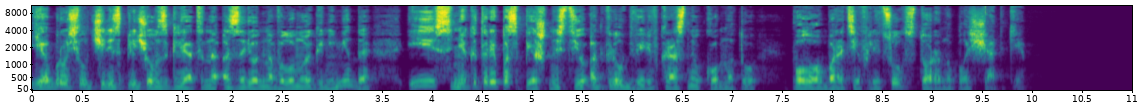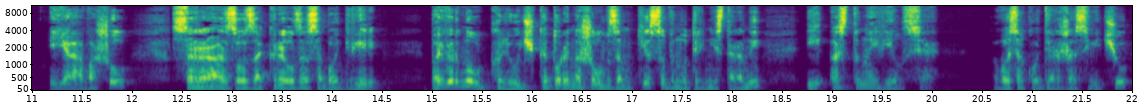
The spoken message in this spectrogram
Я бросил через плечо взгляд на озаренного луной Ганимеда и с некоторой поспешностью открыл дверь в красную комнату, полуоборотив лицо в сторону площадки. Я вошел, сразу закрыл за собой дверь, повернул ключ, который нашел в замке со внутренней стороны, и остановился — высоко держа свечу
